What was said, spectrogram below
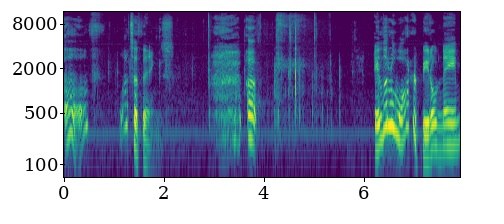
of lots of things. Uh, a little water beetle named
